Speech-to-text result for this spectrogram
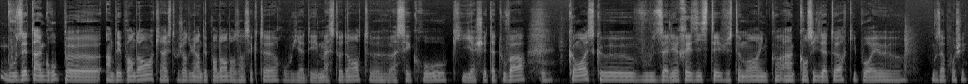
Vous êtes un groupe euh, indépendant qui reste aujourd'hui indépendant dans un secteur où il y a des mastodontes euh, assez gros qui achètent à tout va. Mmh. Comment est-ce que vous allez résister justement à, un consolidateur qui pourrait euh, vous approcher?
